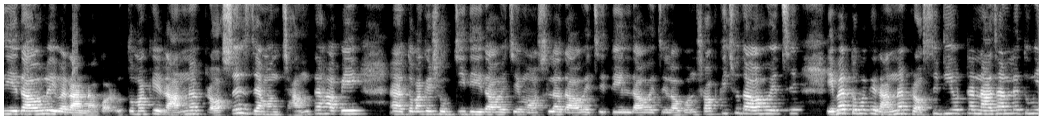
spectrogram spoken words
দিয়ে দেওয়া হলো, এবার রান্না করো। তোমাকে রান্নার প্রসেস যেমন জানতে হবে তোমাকে সবজি দিয়ে দেওয়া হয়েছে, মশলা দেওয়া হয়েছে, তেল দেওয়া হয়েছে, লবণ সব কিছু দেওয়া হয়েছে। এবার তোমাকে রান্নার প্রসিডিওরটা না জানলে তুমি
